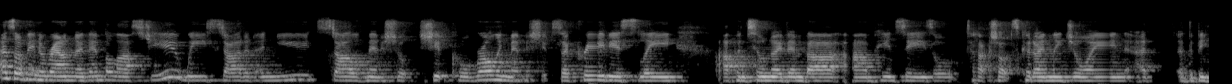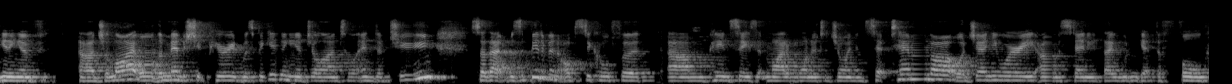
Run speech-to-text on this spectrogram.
as of in around November last year, we started a new style of membership called rolling membership. So previously, up until November, um, PNCs or tuck shops could only join at, at the beginning of uh, July, or the membership period was beginning of July until end of June. So that was a bit of an obstacle for um, PNCs that might have wanted to join in September or January, understanding they wouldn't get the full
